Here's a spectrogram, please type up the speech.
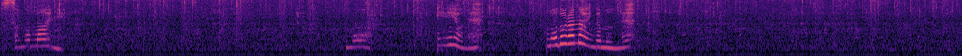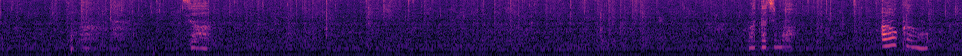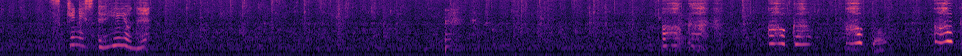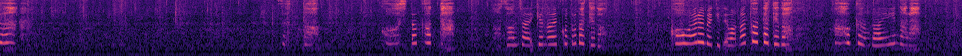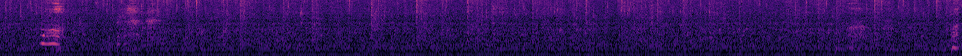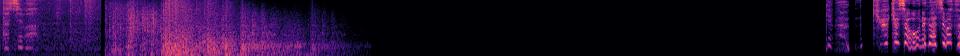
その前にもういいよね。戻らないんだもんね。じゃあ。私も青くんを好きにしていいよね青くん青くん青くん青くんずっとこうしたかった望んじゃいけないことだけどこうあるべきではなかったけど青くんがいいならもう。私は車をお願いします。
